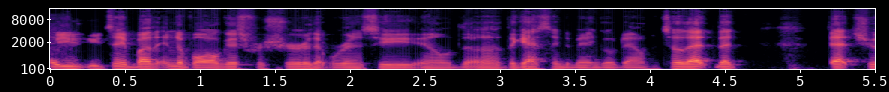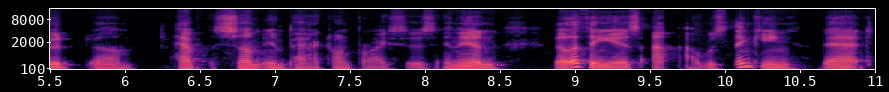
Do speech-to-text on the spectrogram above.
you, would say by the end of August for sure that we're going to see you know the the gasoline demand go down. So that that that should um, have some impact on prices. And then the other thing is, I, I, was thinking that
